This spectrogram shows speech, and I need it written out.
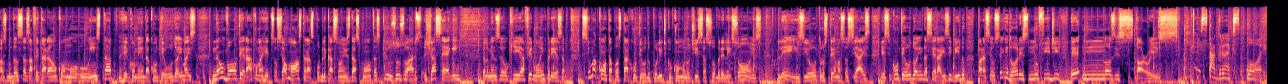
As mudanças afetarão como o Insta recomenda conteúdo aí, mas não vão alterar como a rede social mostra as publicações das contas que os usuários já seguem, pelo menos é o que afirmou a empresa. Se uma conta postar conteúdo político como notícias sobre eleições, leis e outros temas sociais, esse conteúdo ainda será exibido para seus seguidores no feed e nos stories. Instagram Explore.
